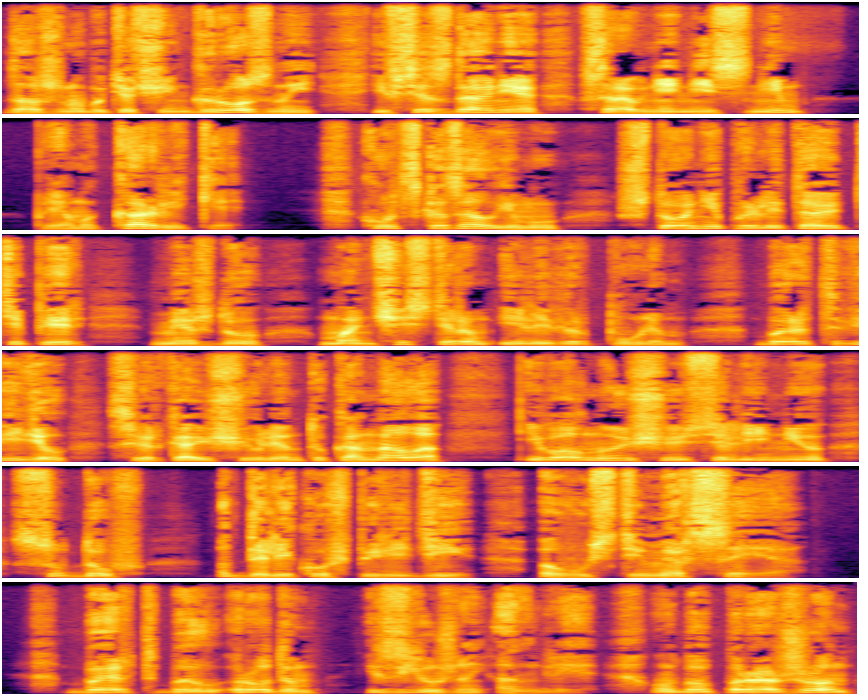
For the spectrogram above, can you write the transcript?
Должно быть очень грозный, и все здания в сравнении с ним прямо карлики. Курт сказал ему, что они пролетают теперь между Манчестером и Ливерпулем. Берт видел сверкающую ленту канала и волнующуюся линию судов далеко впереди, в устье Мерсея. Берт был родом из Южной Англии. Он был поражен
